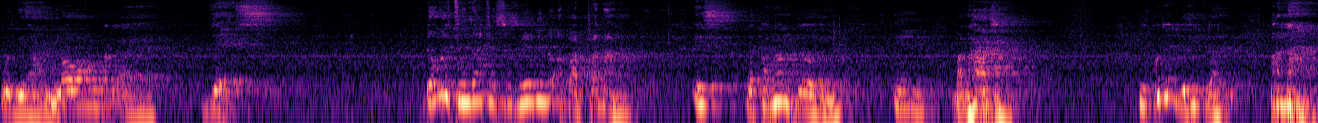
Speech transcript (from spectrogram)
with their long uh, jets. The only thing that is remaining about Panam is the Panam building in Manhattan. You couldn't believe that Panam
